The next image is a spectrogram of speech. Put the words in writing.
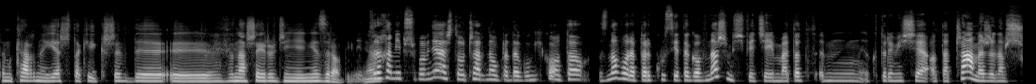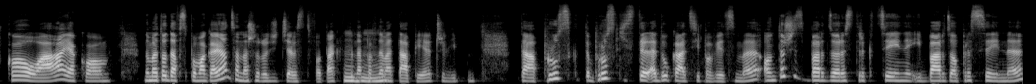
ten karny jeż takiej krzywdy y, w naszej rodzinie nie zrobił. Nie? Trochę mi przypomniałaś tą czarną pedagogiką, to znowu reperkusje tego w naszym świecie i metod, ym, którymi się otaczamy, że nasza szkoła jako no, metoda wspomagająca nasze rodzicielstwo, tak, na Mhm. pewnym etapie, czyli ta prusk, ten pruski styl edukacji, powiedzmy, on też jest bardzo restrykcyjny i bardzo opresyjny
